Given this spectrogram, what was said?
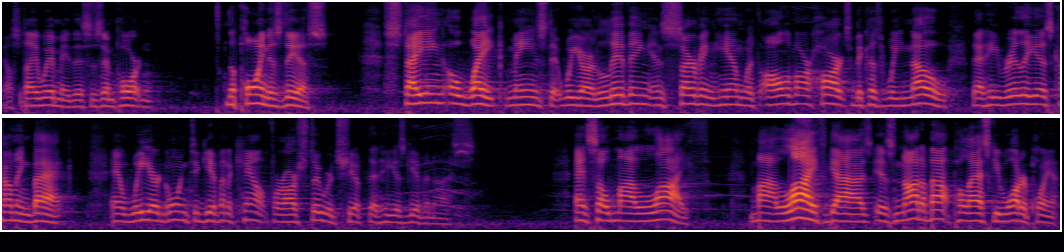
Y'all stay with me. This is important. The point is this Staying awake means that we are living and serving Him with all of our hearts because we know that He really is coming back and we are going to give an account for our stewardship that He has given us. And so, my life, my life, guys, is not about Pulaski Water Plant.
